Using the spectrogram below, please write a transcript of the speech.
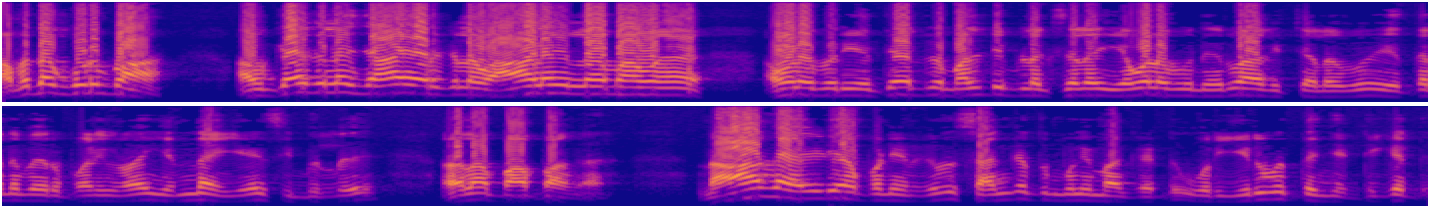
அப்பதான் கொடுப்பான். அவன் கேட்கல நியாயம் இருக்குல்ல ஆளே இல்லாம அவன் அவ்வளவு பெரிய தேட்டர் மல்டிப்ளெக்ஸ்ல எவ்வளவு நிர்வாக செலவு எத்தனை பேர் பண்ணிடுவாங்க என்ன ஏசி பில்லு அதெல்லாம் பார்ப்பாங்க. நாங்க ஐடியா பண்ணியிருக்கிறது சங்கத்து மூலியமா கேட்டு ஒரு இருபத்தஞ்சு டிக்கெட்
